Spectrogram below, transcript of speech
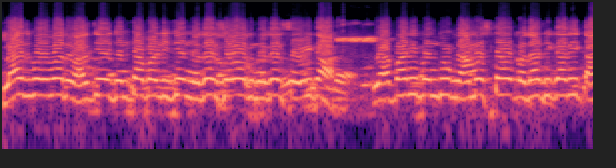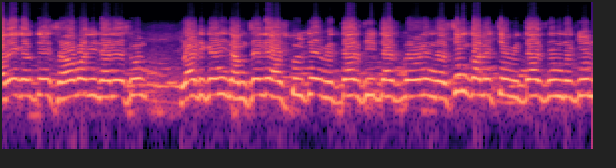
याचबरोबर भारतीय जनता पार्टीचे नगरसेवक नगरसेविका व्यापारी बंधू ग्रामस्थ पदाधिकारी कार्यकर्ते सहभागी झाले असून या ठिकाणी जामसंडे हायस्कूलचे विद्यार्थी त्याचप्रमाणे नर्सिंग कॉलेजचे विद्यार्थी देखील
